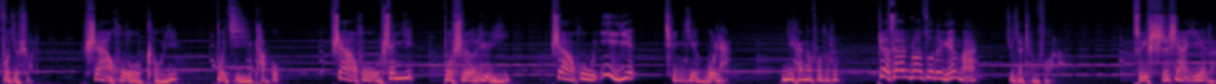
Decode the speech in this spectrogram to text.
佛就说了：“善护口业，不积他过。”善护身业，不涉律仪；善护意业，清净无染。你看看佛陀说，这三桩做得圆满，就叫成佛了。所以十善业了，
